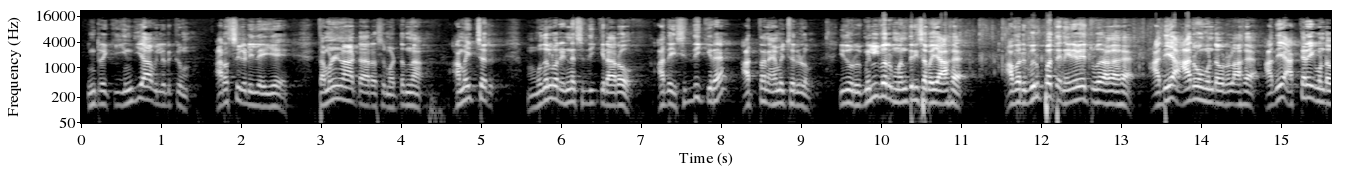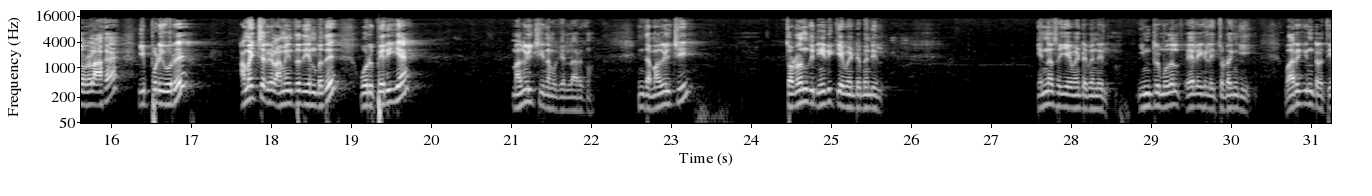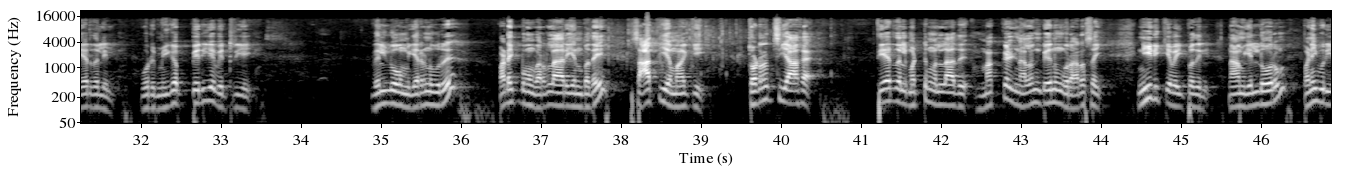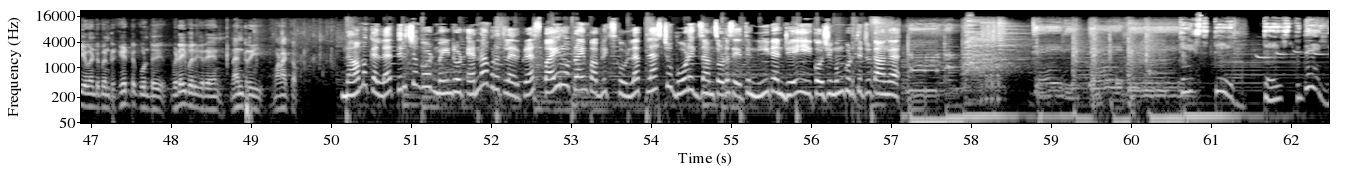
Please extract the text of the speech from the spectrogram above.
இன்றைக்கு இந்தியாவில் இருக்கும் அரசுகளிலேயே தமிழ்நாட்டு அரசு மட்டும்தான். அமைச்சர் முதல்வர் என்ன சிந்திக்கிறாரோ அதை சிந்திக்கிற அத்தனை அமைச்சர்களும். இது ஒரு மில்வர் மந்திரி சபையாக அவர் விருப்பத்தை நிறைவேற்றுவதாக அதே ஆர்வம் கொண்டவர்களாக அதே அக்கறை கொண்டவர்களாக இப்படி ஒரு அமைச்சர்கள் அமைந்தது என்பது ஒரு பெரிய மகிழ்ச்சி நமக்கு எல்லாருக்கும். இந்த மகிழ்ச்சி தொடர்ந்து நீடிக்க வேண்டுமெனில் என்ன செய்ய வேண்டுமெனில் இன்று முதல் வேலைகளை தொடங்கி வருகின்ற தேர்தலில் ஒரு மிகப்பெரிய வெற்றியை வெல்வோம். இருநூறு படைப்போம் வரலாறு என்பதை சாத்தியமாக்கி தொடர்ச்சியாக தேர்தல் மட்டுமல்லாது மக்கள் நலன் பேணும் ஒரு அரசை நீடிக்க வைப்பதில் நாம் எல்லோரும் பணிபுரிய வேண்டும் என்று கேட்டுக்கொண்டு விடைபெறுகிறேன். நன்றி வணக்கம். நாமக்கல்ல திருச்செங்கோடு மெயின் ரோட் எர்ணாபுரத்துல இருக்கிற ஸ்பைரோ பிரைம் பப்ளிக் ஸ்கூல்ல பிளஸ் டூ போர்டு எக்ஸாம்ஸோட சேர்த்து நீட் அண்ட் ஜேஇ கோச்சிங்கும் கொடுத்துட்டு இருக்காங்க.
